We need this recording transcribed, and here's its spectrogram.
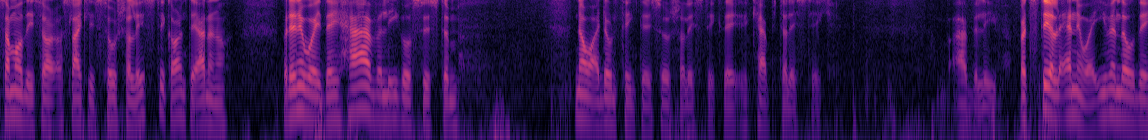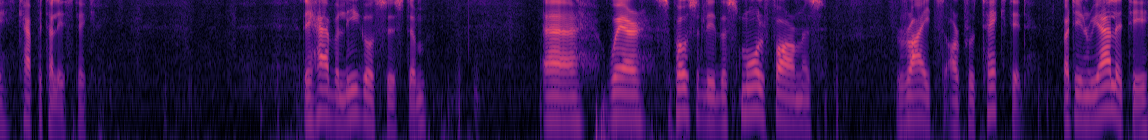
some of these are slightly socialistic, aren't they? I don't know. But anyway, they have a legal system. No, I don't think they're socialistic. They're capitalistic, I believe. But still, anyway, even though they're capitalistic, they have a legal system uh, where supposedly the small farmers' rights are protected, but in reality,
